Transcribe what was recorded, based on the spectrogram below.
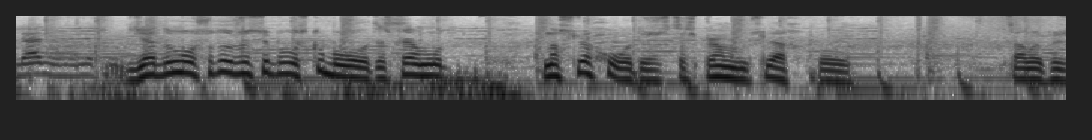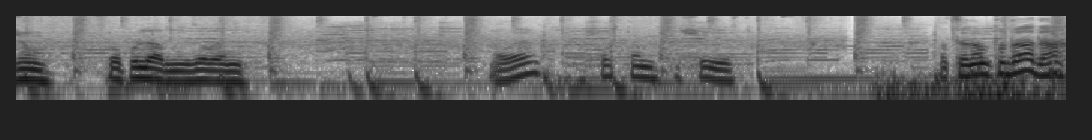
Глянь. Я думав, що тут вже все повискубувало, це ж прямо на шляху, це ж, це прямо шлях по самий причому популярний зелений. Але щось там ще є. Оце нам туди, так? Да?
